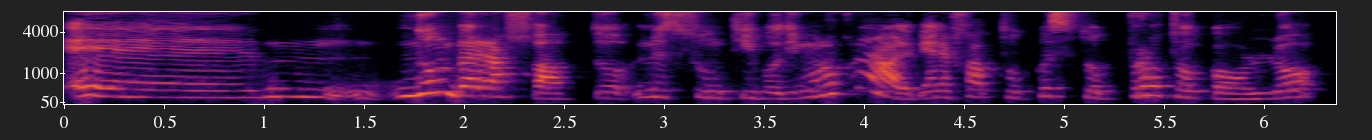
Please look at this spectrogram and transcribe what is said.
e non verrà fatto nessun tipo di monoclonale, viene fatto questo protocollo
